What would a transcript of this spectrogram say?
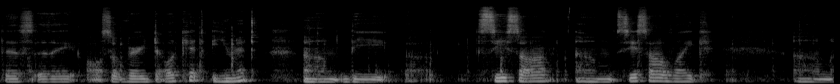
this is a also very delicate unit. Um, the uh, seesaw, um, seesaw-like um,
